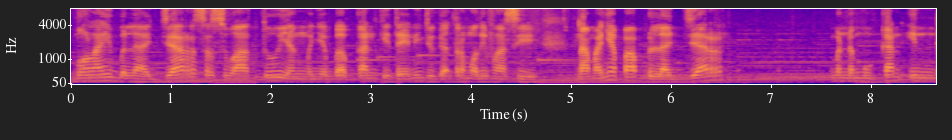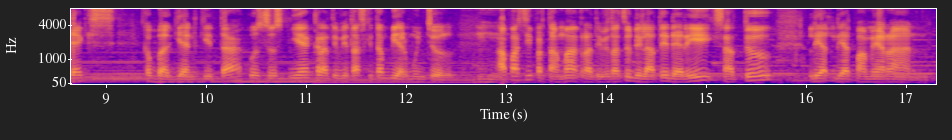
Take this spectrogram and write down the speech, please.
mulai belajar sesuatu yang menyebabkan kita ini juga termotivasi. Namanya apa? Belajar menemukan indeks kebahagiaan kita, khususnya kreativitas kita biar muncul. Hmm. Apa sih pertama kreativitas itu dilatih dari satu lihat-lihat pameran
